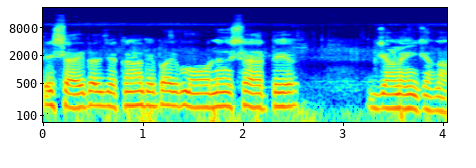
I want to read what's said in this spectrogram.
ਤੇ ਸਾਈਕਲ ਚੱਕਣਾ ਤੇ ਭਾਈ ਮਾਰਨਿੰਗ ਸੈਰ ਤੇ ਜਾਣਾ ਹੀ ਜਾਣਾ।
